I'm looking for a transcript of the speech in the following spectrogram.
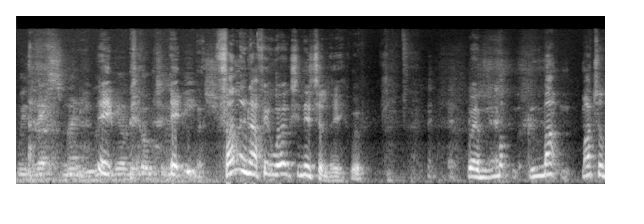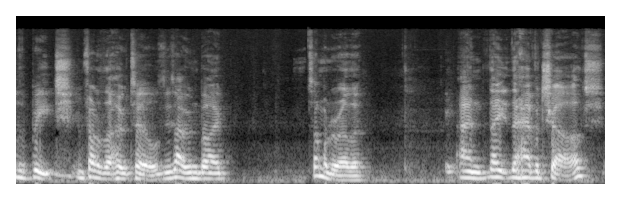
with less money will be able to go to the It- beach. Funnily enough, it works in Italy, where, where mu- mu- much of the beach in front of the hotels is owned by someone or other, and they, they have a charge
